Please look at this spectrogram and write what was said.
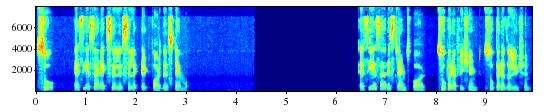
So SESR XL is selected for this demo. SESR stands for Super Efficient Super Resolution.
